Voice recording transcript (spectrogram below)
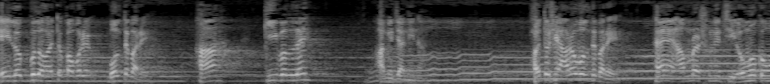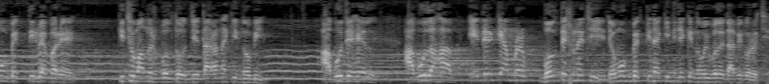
এই লোকগুলো হয়তো কবরে বলতে পারে হ্যাঁ কি বললে? আমি জানি না। হয়তো সে আরও বলতে পারে হ্যাঁ আমরা শুনেছি অমুক অমুক ব্যক্তির ব্যাপারে কিছু মানুষ বলতো যে তারা নাকি নবী। আবু জেহেল আবুল আহাব এদেরকে আমরা বলতে শুনেছি যে অমুক ব্যক্তি নাকি নিজেকে নবী বলে দাবি করেছে।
